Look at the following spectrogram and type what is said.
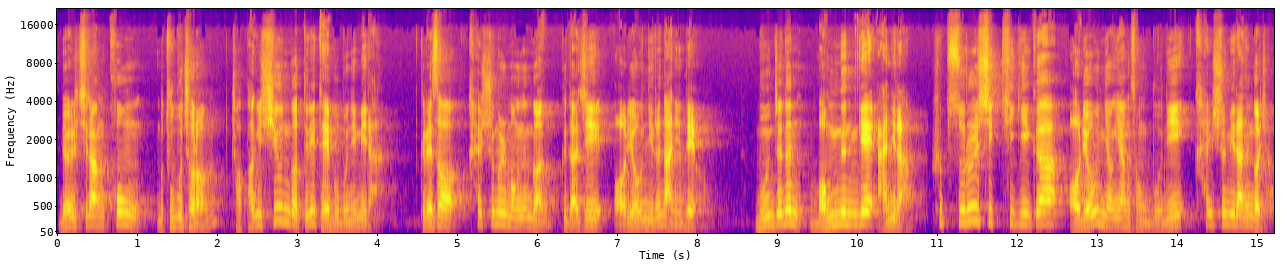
멸치랑 콩, 뭐 두부처럼 접하기 쉬운 것들이 대부분입니다. 그래서 칼슘을 먹는 건 그다지 어려운 일은 아닌데요. 문제는 먹는 게 아니라 흡수를 시키기가 어려운 영양 성분이 칼슘이라는 거죠.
